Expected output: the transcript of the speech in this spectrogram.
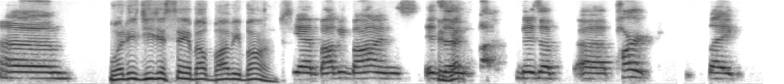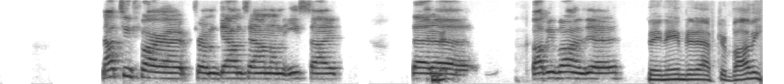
Um, What did you just say about Bobby Bonds? Yeah, Bobby Bonds. It's Is a that- there's a uh, park like not too far uh, from downtown on the east side. That uh, Bobby Bonds, yeah, They named it after Bobby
